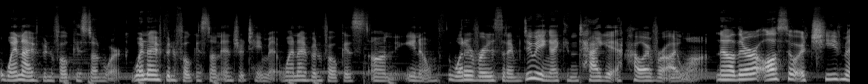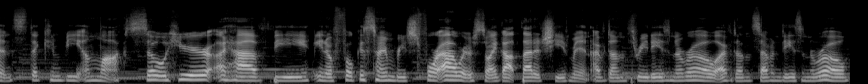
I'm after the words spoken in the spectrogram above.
when I've been focused on work, when I've been focused on entertainment, when I've been focused on on, you know, whatever it is that I'm doing, I can tag it however I want. Now, there are also achievements that can be unlocked. So here I have the, you know, focus time reached four hours. So I got that achievement. I've done three days in a row. I've done seven days in a row.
